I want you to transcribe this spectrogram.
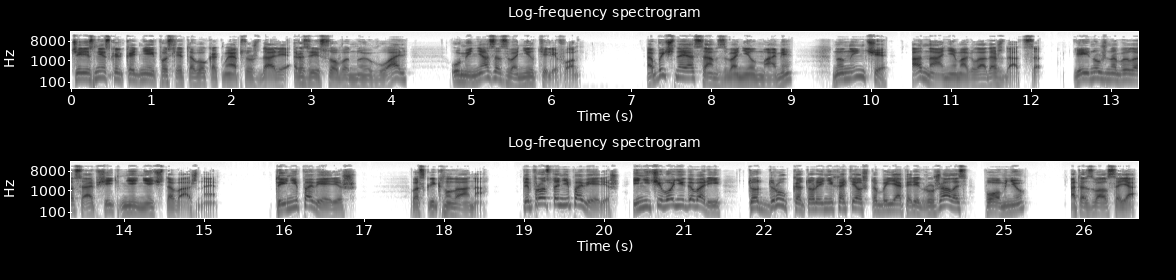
Через несколько дней после того, как мы обсуждали разрисованную вуаль, у меня зазвонил телефон. Обычно я сам звонил маме, но нынче она не могла дождаться. Ей нужно было сообщить мне нечто важное. «Ты не поверишь», — воскликнула она. «Ты просто не поверишь и ничего не говори, тот друг, который не хотел, чтобы я перегружалась, помню, отозвался я.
